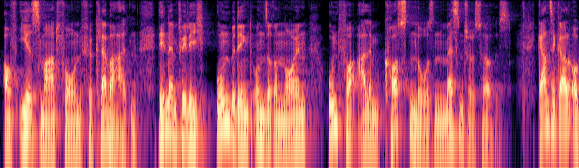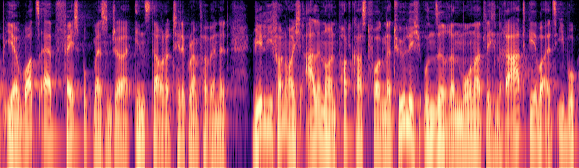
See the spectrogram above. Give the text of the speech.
auf Ihr Smartphone für clever halten. Den empfehle ich unbedingt unseren neuen und vor allem kostenlosen Messenger-Service. Ganz egal, ob ihr WhatsApp, Facebook Messenger, Insta oder Telegram verwendet, wir liefern euch alle neuen Podcast-Folgen, natürlich unseren monatlichen Ratgeber als E-Book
